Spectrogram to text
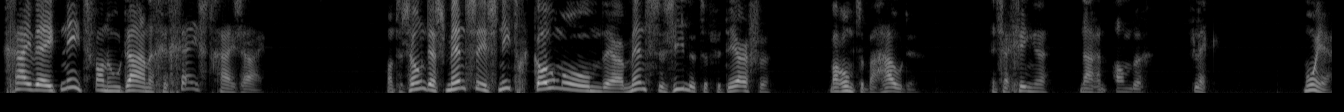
Gij weet niet van hoedanige geest gij zijt. Want de zoon des mensen is niet gekomen om der mensen zielen te verderven, maar om te behouden. En zij gingen naar een ander vlek. Mooi hè?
